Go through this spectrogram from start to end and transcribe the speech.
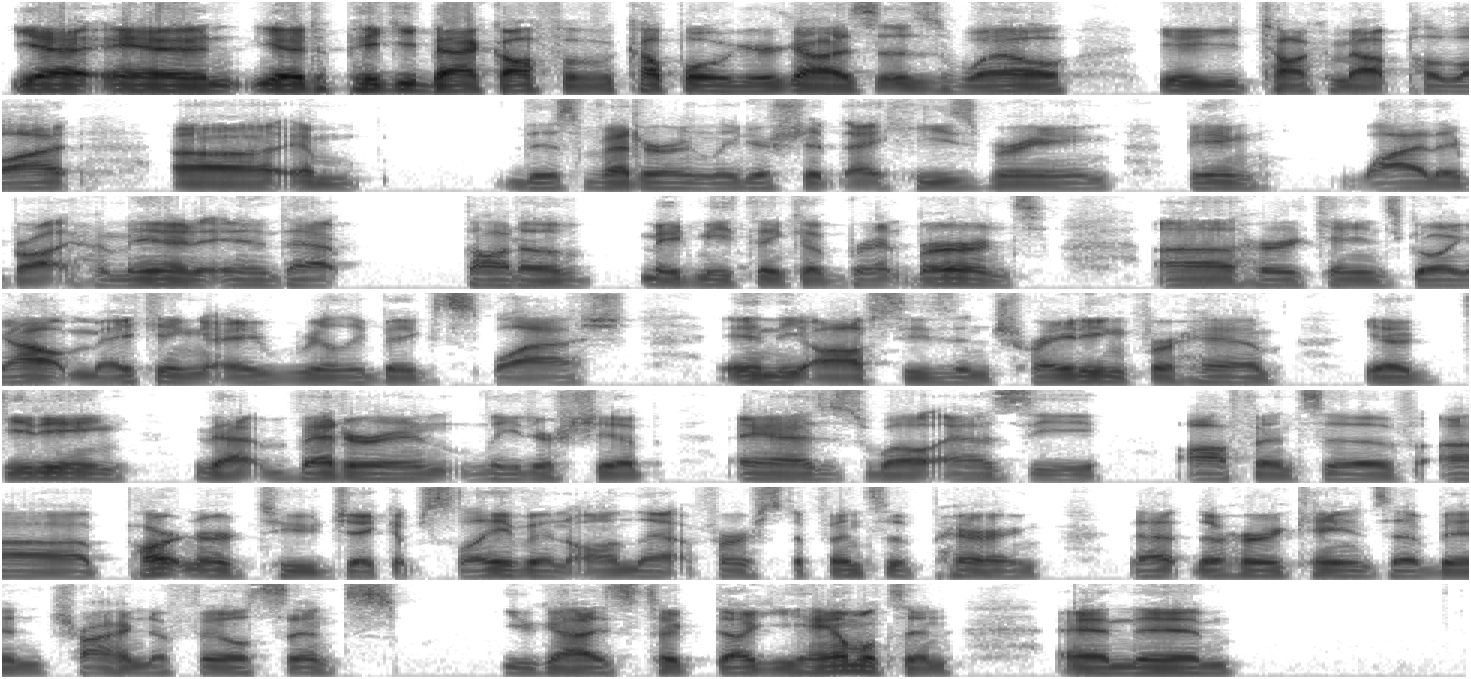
Yeah, and yeah, to piggyback off of a couple of your guys as well, you know, you talking about Palat uh, and this veteran leadership that he's bringing, being why they brought him in, and that thought of made me think of Brent Burns, uh, Hurricanes going out making a really big splash in the offseason, trading for him, you know, getting that veteran leadership as well as the offensive uh, partner to Jaccob Slavin on that first defensive pairing that the Hurricanes have been trying to fill since you guys took Dougie Hamilton. And then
